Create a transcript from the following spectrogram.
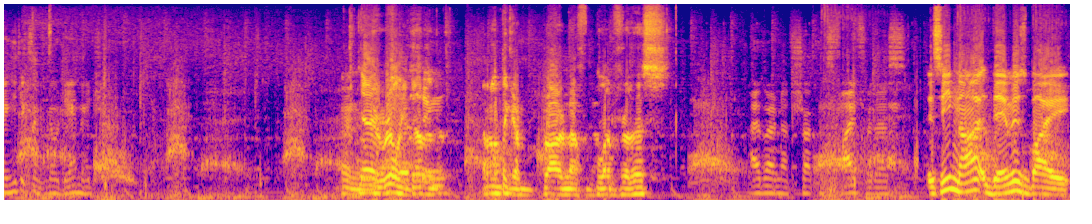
Dang, he takes like no damage. Yeah, it really doesn't. I don't think I brought enough blood for this. I brought enough sharpness five for this. Is he not damaged by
